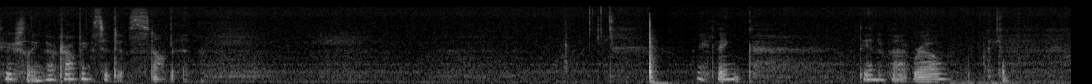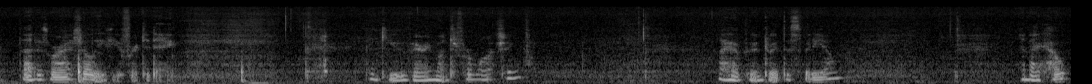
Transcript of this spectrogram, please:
Seriously, no dropping stitches. Stop it. I think at the end of that row, that is where I shall leave you for today. Thank you very much for watching. I hope you enjoyed this video, and I hope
